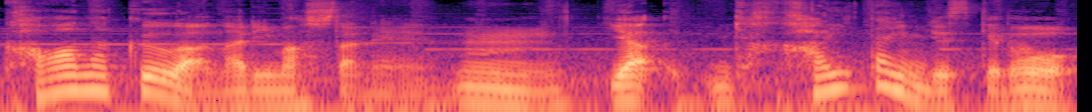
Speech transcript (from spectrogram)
買わなくはなりましたね。うん。いや買いたいんですけど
